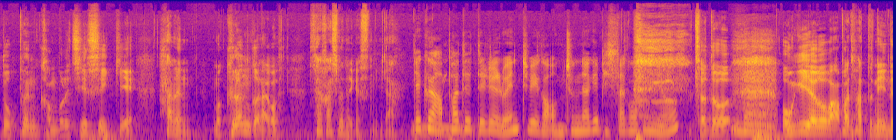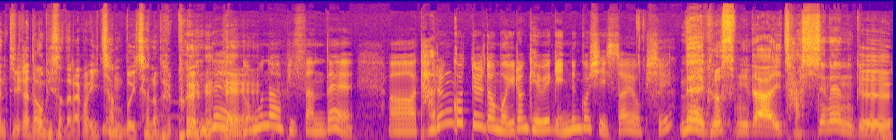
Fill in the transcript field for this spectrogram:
높은 건물을 지을 수 있게 하는 뭐 그런 거라고 생각하시면 되겠습니다. 근데 그 아파트들이 렌트비가 엄청나게 비싸거든요. 저도 네. 옮기려고 아파트 봤더니 렌트비가 너무 비싸더라고. 2,000불, 2,500불. 네, 너무나 비싼데 어, 다른 것들도 뭐 이런 계획이 있는 곳이 있어요 혹시? 네 그렇습니다. 이 자신은 그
